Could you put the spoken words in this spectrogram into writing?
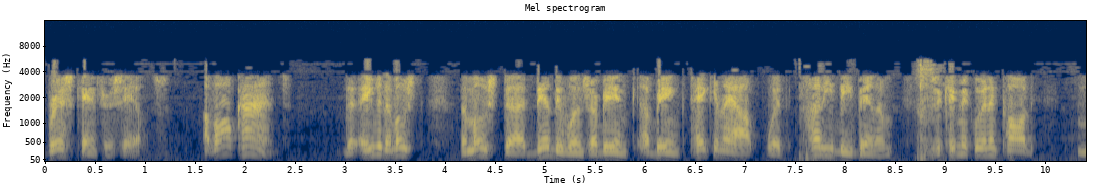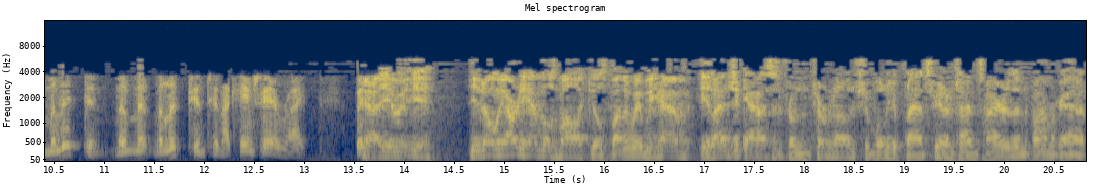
breast cancer cells of all kinds. The, even the most the most uh, deadly ones are being are being taken out with honeybee venom. There's a chemical in it called melittin. Melittin, I can't say it right. But yeah, you, you, you know, we already have those molecules, by the way. We have ellagic acid from the Terminalia chebula plant, 300 times higher than the pomegranate.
